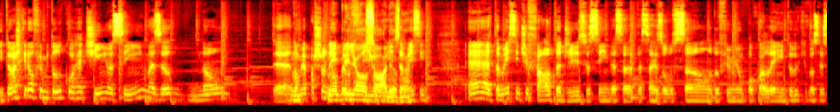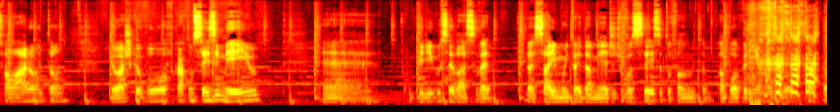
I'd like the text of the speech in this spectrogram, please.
Então eu acho que ele é um filme todo corretinho, assim, mas eu não. É, não, não, me apaixonei não brilhou pelo filme. Os olhos, também, né? sim, é, também senti falta disso, assim, dessa, dessa resolução, do filme um pouco além, tudo que vocês falaram. Então, eu acho que eu vou ficar com 6,5. É, com perigo, sei lá, se vai, vai sair muito aí da média de vocês. Eu tô falando muita abobrinha, mas eu vou ficar com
